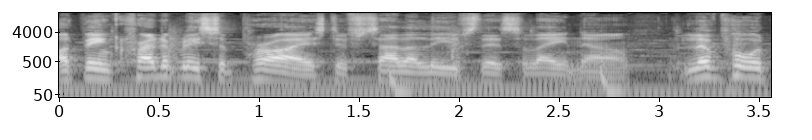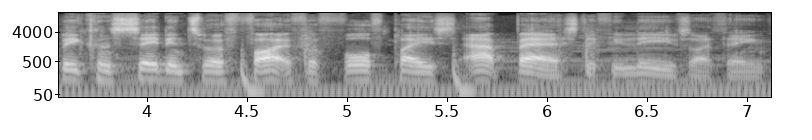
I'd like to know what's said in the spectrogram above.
I'd be incredibly surprised if Salah leaves this late now. Liverpool would be conceding to a fight for fourth place at best if he leaves, I think.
